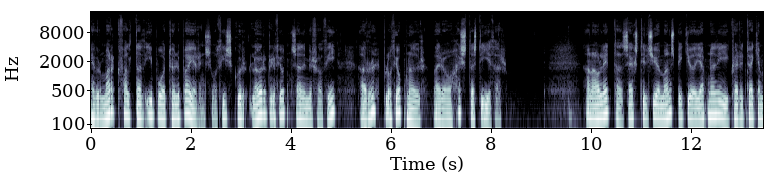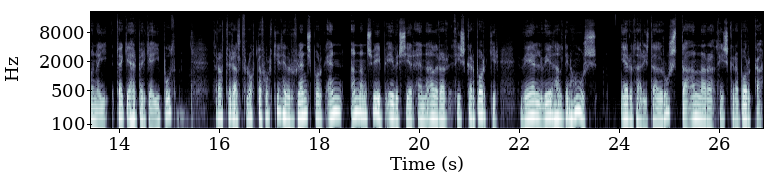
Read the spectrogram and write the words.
hefur margfaldað íbúatölu bæjarins og þýskur lauruglu þjóttn saði mér frá því að ruppl og þjófnaður væri á hæsta stíi þar. Hann áleitt að 6-7 manns byggjuða jafnaði í hverju tvekja herbergja íbúð. Þrátt fyrir allt flóttafólkið hefur Flensborg enn annan svip yfir sér en aðrar þýskar borgir, vel viðhaldin hús eru þar í stað rústa annara þýskra borga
